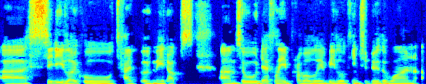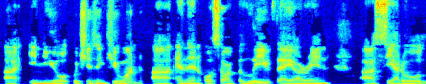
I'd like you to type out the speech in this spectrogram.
uh, city local type of meetups. Um, so we'll definitely probably be looking to do the one uh, in New York, which is in Q1, uh, and then also I believe they are in. Uh, Seattle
